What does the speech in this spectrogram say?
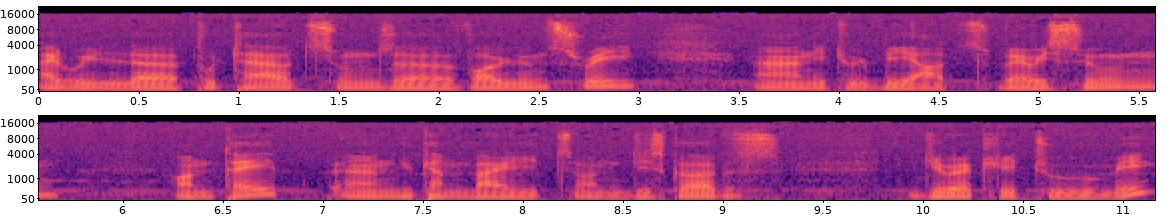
I will put out soon the volume three, and it will be out very soon on tape and you can buy it on Discogs directly to me.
